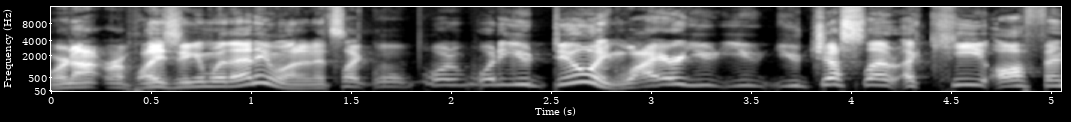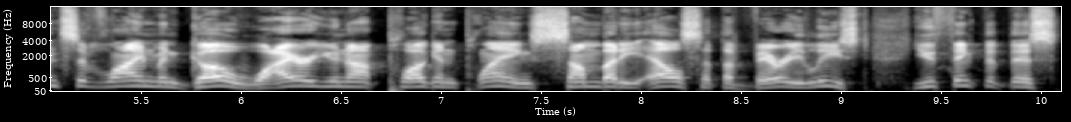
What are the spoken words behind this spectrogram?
we're not replacing him with anyone. And it's like, well, what, what, are you doing? Why are you, you, you just let a key offensive lineman go? Why are you not plug and playing somebody else at the very least? You think that this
